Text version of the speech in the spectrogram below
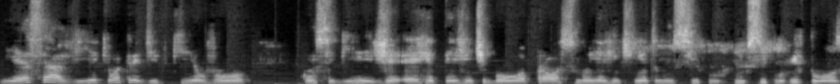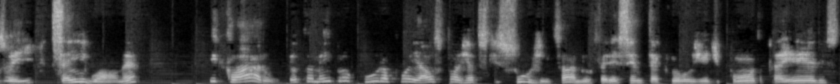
e essa é a via que eu acredito que eu vou conseguir é, reter gente boa próximo e a gente entra num ciclo, num ciclo virtuoso aí, sem igual, né? E claro, eu também procuro apoiar os projetos que surgem, sabe? Oferecendo tecnologia de ponta para eles,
